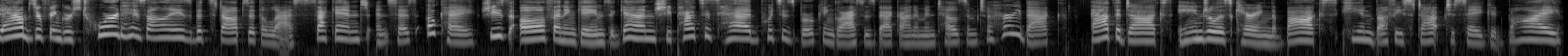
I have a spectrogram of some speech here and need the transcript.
jabs her fingers toward his eyes, but stops at the last second and says, okay. She's all fun and games again. She pats his head, puts his broken glasses back on him, and tells him to hurry back. At the docks, Angel is carrying the box. He and Buffy stop to say goodbye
